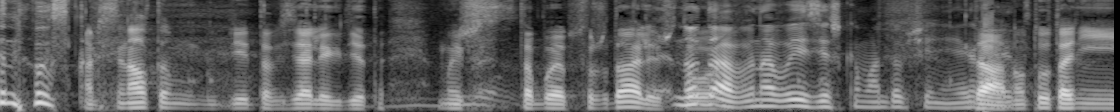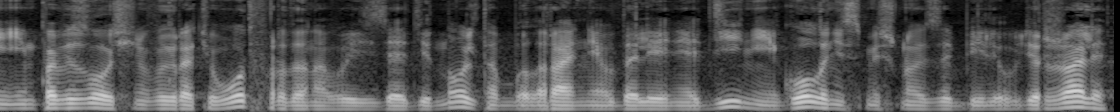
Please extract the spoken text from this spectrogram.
ну, Арсенал там где-то взяли где-то. Мы же с тобой обсуждали, ну что... Ну да, вы на выезде же команда вообще не играет. Да, но тут они, им повезло очень выиграть у Уотфорда на выезде 1-0. Там было раннее удаление Дини, и гол они смешной забили, удержали.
